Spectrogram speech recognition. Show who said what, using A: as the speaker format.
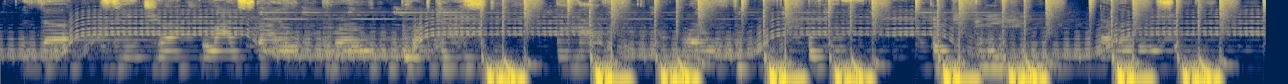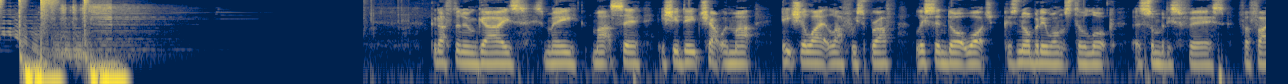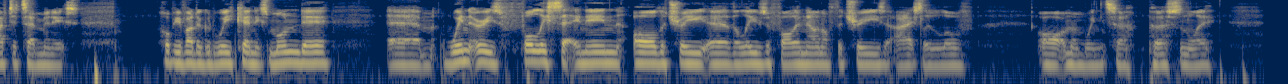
A: The Future Lifestyle Pro Podcast.
B: Good afternoon, guys. It's me, Matsy. It's your deep chat with Matt. It's your light laugh with Spraff. Listen, don't watch, because nobody wants to look at somebody's face for five to ten minutes. Hope you've had a good weekend. It's Monday. Um, winter is fully setting in. All the tree, uh, the leaves are falling down off the trees. I actually love autumn and winter personally.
